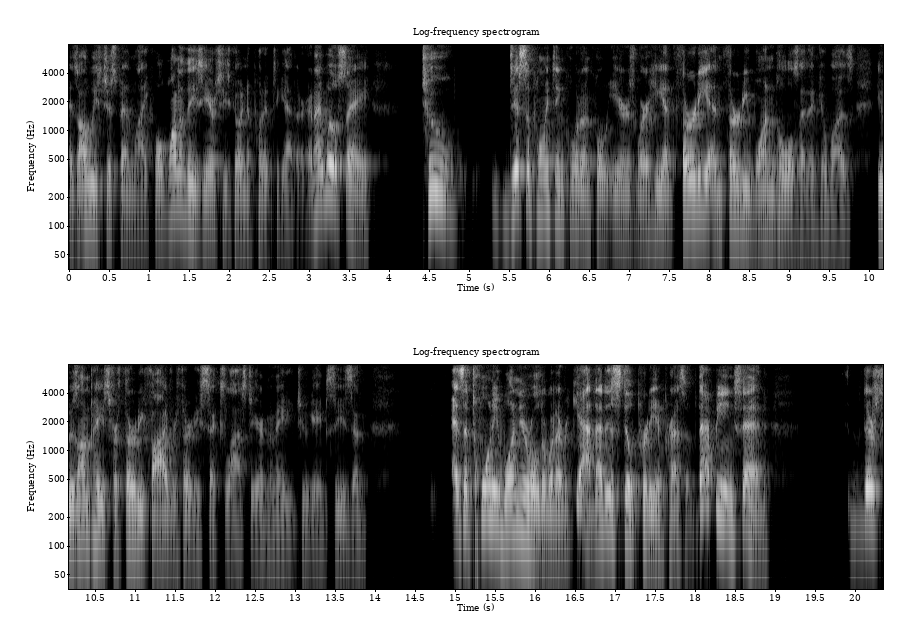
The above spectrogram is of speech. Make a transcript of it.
has always just been like, well, one of these years he's going to put it together. And I will say, two disappointing quote unquote years where he had 30 and 31 goals, I think it was. He was on pace for 35 or 36 last year in an 82 game season. As a 21 year old or whatever, yeah, that is still pretty impressive. That being said, there's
